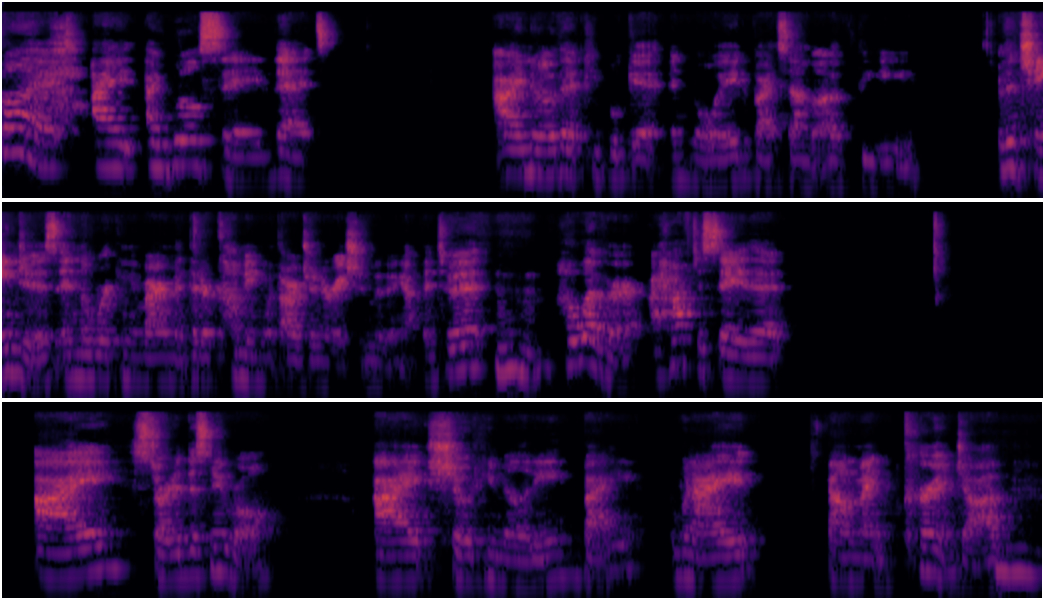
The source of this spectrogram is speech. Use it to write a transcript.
But I I will say that I know that people get annoyed by some of the the changes in the working environment that are coming with our generation moving up into it. Mm-hmm. However, I have to say that I started this new role. I showed humility by when I found my current job, mm-hmm.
